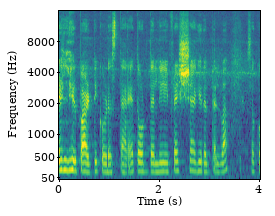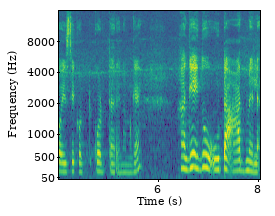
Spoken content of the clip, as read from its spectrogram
ಎಳ್ನೀರು ಪಾರ್ಟಿ ಕೊಡಿಸ್ತಾರೆ. ತೋಟದಲ್ಲಿ ಫ್ರೆಶ್ ಆಗಿರುತ್ತಲ್ವ? ಸೊ ಕೊಯ್ಸಿ ಕೊಟ್ಟು ಕೊಡ್ತಾರೆ ನಮಗೆ. ಹಾಗೆ ಇದು ಊಟ ಆದಮೇಲೆ,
